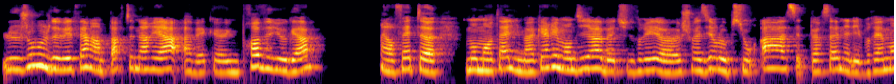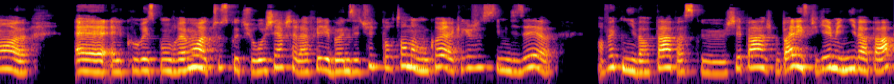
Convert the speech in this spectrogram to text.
le jour où je devais faire un partenariat avec euh, une prof de yoga. Et en fait, euh, mon mental, il m'a carrément dit ah bah tu devrais euh, choisir l'option A. Cette personne, elle est vraiment, elle, elle, correspond vraiment à tout ce que tu recherches. Elle a fait les bonnes études. Pourtant, dans mon corps, il y a quelque chose qui me disait en fait, n'y va pas parce que je sais pas, je peux pas l'expliquer, mais n'y va pas.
